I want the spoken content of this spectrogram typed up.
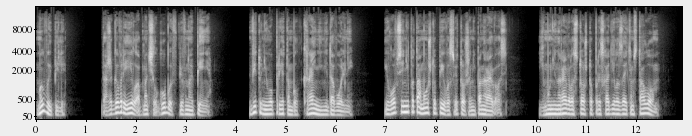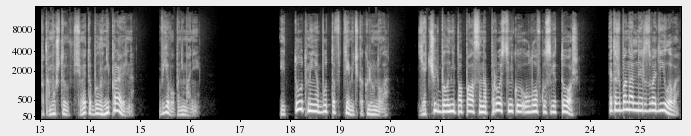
Мы выпили. Даже Гавриил обмочил губы в пивной пене. Вид у него при этом был крайне недовольный. И вовсе не потому, что пиво Святоше не понравилось. Ему не нравилось то, что происходило за этим столом. Потому что все это было неправильно. В его понимании. И тут меня будто в темечко клюнуло. Я чуть было не попался на простенькую уловку святош. Это ж банальное разводилово,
